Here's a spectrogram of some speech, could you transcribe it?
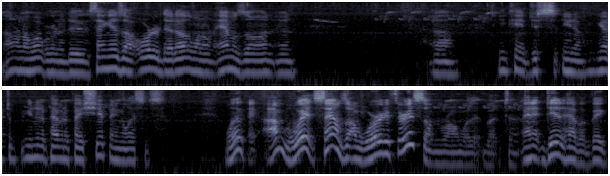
So I don't know what we're going to do. The thing is, I ordered that other one on Amazon and um, you can't just you know you have to you end up having to pay shipping unless it's well I'm the way it sounds I'm worried if there is something wrong with it but uh, and it did have a big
